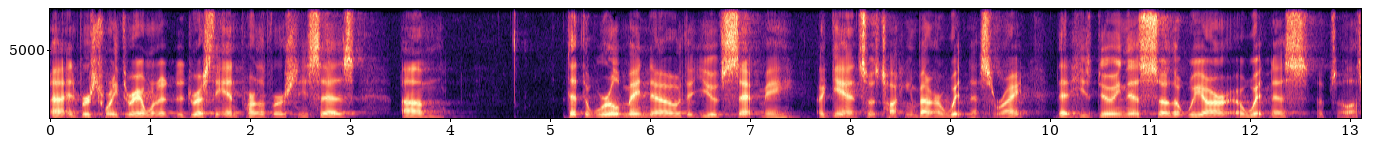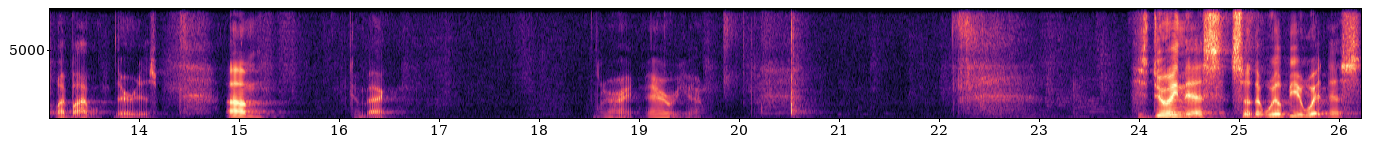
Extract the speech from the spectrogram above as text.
uh, in verse 23. I want to address the end part of the verse. He says, um, That the world may know that you have sent me. Again, so it's talking about our witness, right? That he's doing this so that we are a witness. Oops, I lost my Bible. There it is. Um, come back. All right, there we go. He's doing this so that we'll be a witness,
